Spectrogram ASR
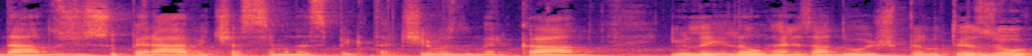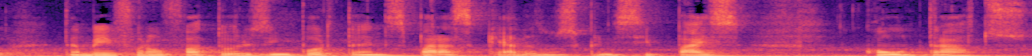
dados de superávit acima das expectativas do mercado e o leilão realizado hoje pelo Tesouro também foram fatores importantes para as quedas nos principais contratos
